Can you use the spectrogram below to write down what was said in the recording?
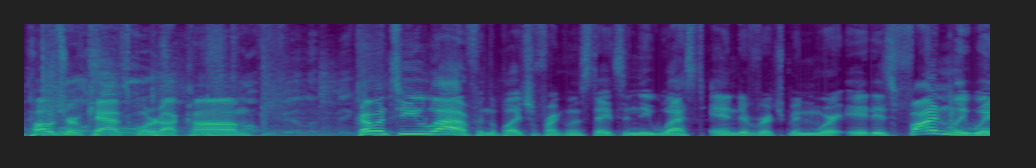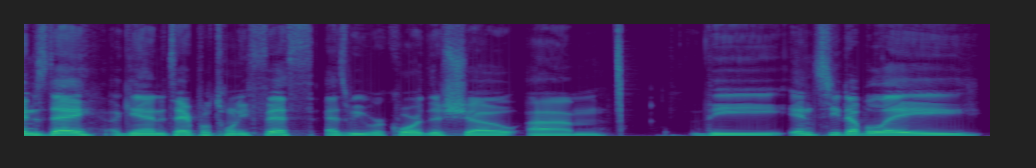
Franklin, publisher of CavsCorner.com, coming to you live from the Palatial Franklin States in the west end of Richmond, where it is finally Wednesday. Again, it's April 25th as we record this show. Um, the NCAA,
